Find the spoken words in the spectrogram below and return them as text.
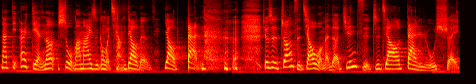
那第二点呢，是我妈妈一直跟我强调的，要淡，就是庄子教我们的“君子之交淡如水”。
